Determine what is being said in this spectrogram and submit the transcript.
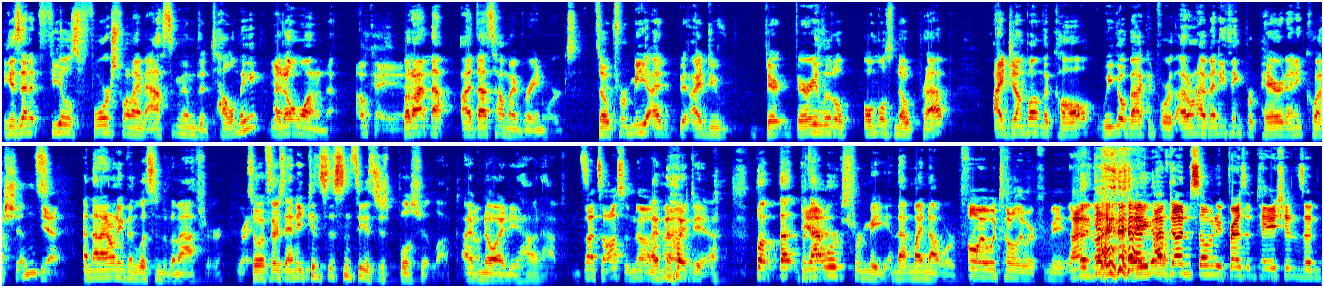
because then it feels forced when I'm asking them to tell me. Yeah. I don't want to know, Okay. Yeah. but I'm not. I, that's how my brain works. So for me, I I do very, very little, almost no prep. I jump on the call. We go back and forth. I don't have anything prepared, any questions. Yeah. And then I don't even listen to them after. Right. So if there's any consistency, it's just bullshit luck. I have no idea how it happens. That's awesome. No, I have no I- idea. But that but that works for me, and that might not work for Oh, you. it would totally work for me. I, you go. There you go. I've done so many presentations, and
